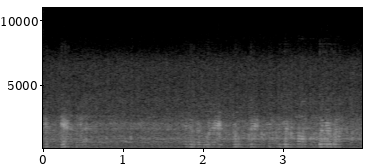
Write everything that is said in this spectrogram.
Get, get, get. Get away from me, from me, from me.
